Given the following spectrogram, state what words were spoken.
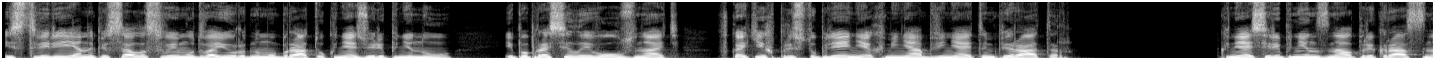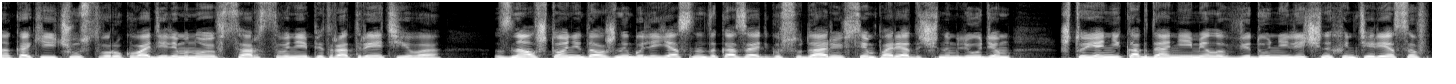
Из Твери я написала своему двоюродному брату, князю Репнину, и попросила его узнать, в каких преступлениях меня обвиняет император. Князь Репнин знал прекрасно, какие чувства руководили мною в царствовании Петра Третьего, знал, что они должны были ясно доказать государю и всем порядочным людям, что я никогда не имела в виду ни личных интересов,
